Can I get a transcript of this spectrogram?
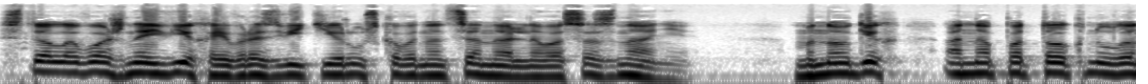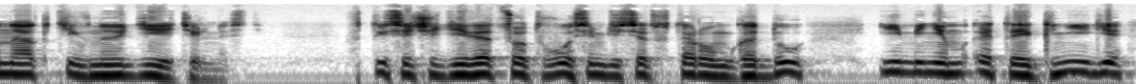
стала важной вехой в развитии русского национального сознания. Многих она подтолкнула на активную деятельность. В 1982 году именем этой книги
